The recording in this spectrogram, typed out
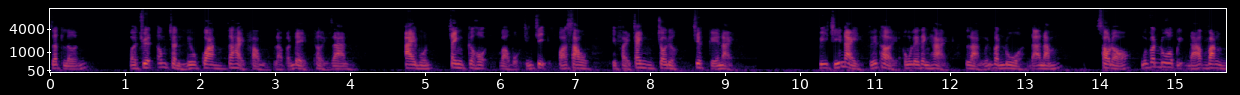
rất lớn. Và chuyện ông Trần Lưu Quang ra Hải Phòng là vấn đề thời gian. Ai muốn tranh cơ hội vào Bộ Chính trị khóa sau thì phải tranh cho được chiếc ghế này. Vị trí này dưới thời ông Lê Thanh Hải là Nguyễn Văn Đùa đã nắm. Sau đó, Nguyễn Văn Đùa bị đá văng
